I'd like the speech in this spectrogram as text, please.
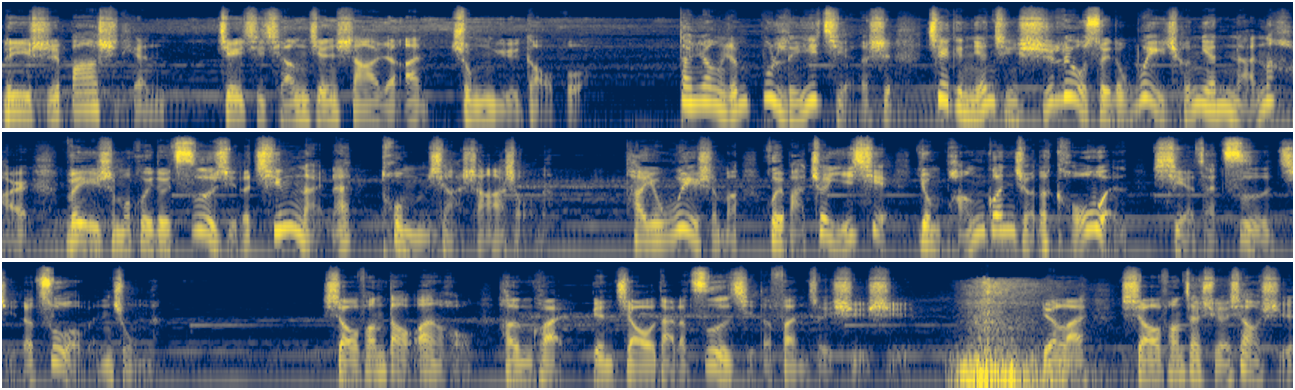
历时八十天，这起强奸杀人案终于告破。但让人不理解的是，这个年仅十六岁的未成年男孩为什么会对自己的亲奶奶痛下杀手呢？他又为什么会把这一切用旁观者的口吻写在自己的作文中呢？小芳到案后，很快便交代了自己的犯罪事实。原来，小芳在学校时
